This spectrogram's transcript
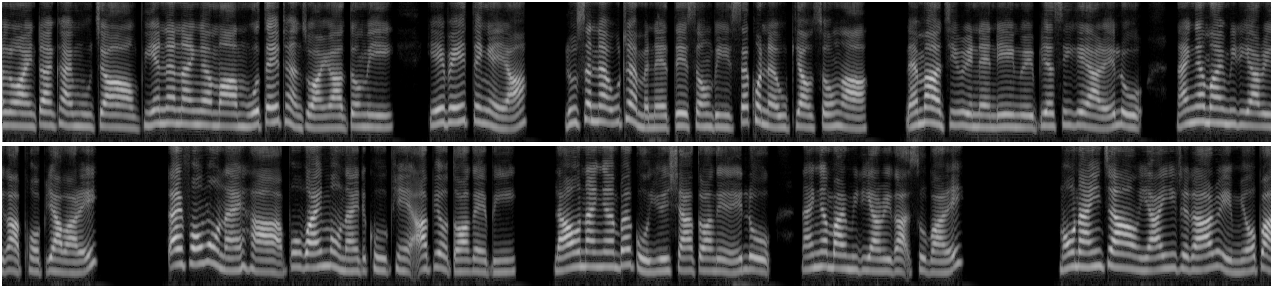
အလွိုင်းတိုက်ခိုက်မှုကြောင့်ဗီယက်နမ်နိုင်ငံမှာမိုးသေးထန်စွာရွာသွန်းပြီးရေဘေးသင့်ခဲ့ရာလူ12ဦးထပ်မံသေဆုံးပြီး18ဦးပျောက်ဆုံးက လမ်းမကြီးတွေနဲ့နေအိမ်တွေပျက်စီးခဲ့ရတယ်လို့နိုင်ငံပိုင်မီဒီယာတွေကဖော်ပြပါတယ်။တိုင်ဖုန်းမုန်တိုင်းဟာပူပိုင်းမုန်တိုင်းတစ်ခုဖြင့်အပြော့သွားခဲ့ပြီးလာအိုနိုင်ငံဘက်ကိုရွေ့ရှားသွားခဲ့တယ်လို့နိုင်ငံပိုင်မီဒီယာတွေကဆိုပါတယ်။မုန်တိုင်းကြောင့်ယာယီတရားတွေမျောပါ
